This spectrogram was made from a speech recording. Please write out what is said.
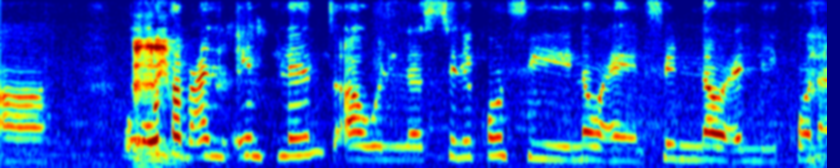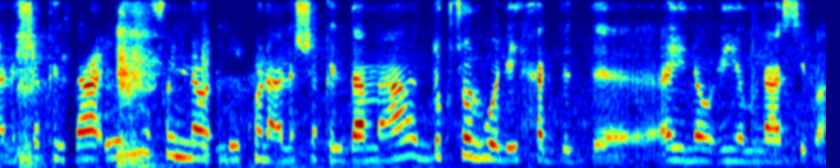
آه. تقريبا. وطبعا ال implant أو السيليكون في نوعين في النوع اللي يكون على شكل دائري وفي النوع اللي يكون على شكل دمعة. الدكتور هو اللي يحدد أي نوعية مناسبة.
